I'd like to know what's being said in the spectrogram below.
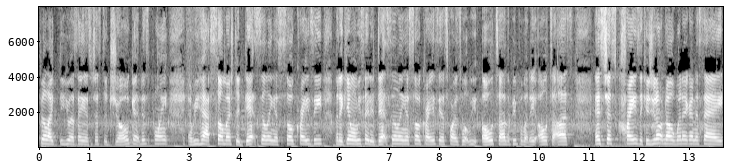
feel like the USA is just a joke at this point, And we have so much, the debt ceiling is so crazy. But again, when we say the debt ceiling is so crazy as far as what we owe to other people, what they owe to us, it's just crazy because you don't know when they're going to say,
